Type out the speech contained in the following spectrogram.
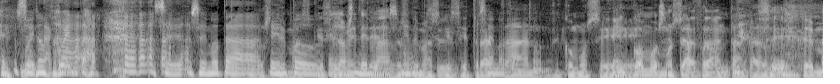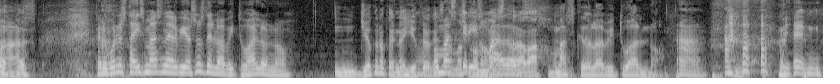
se nota, cuenta. Se, se nota los en temas todo. que se meten, los temas que se tratan, cómo se, En cómo se tratan. afrontan cada uno de los temas. Pero bueno, ¿estáis más nerviosos de lo habitual o no? Mm, Yo creo que no, yo creo que O más estamos con más trabajo. Más que de lo habitual, no. Ah, bien,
